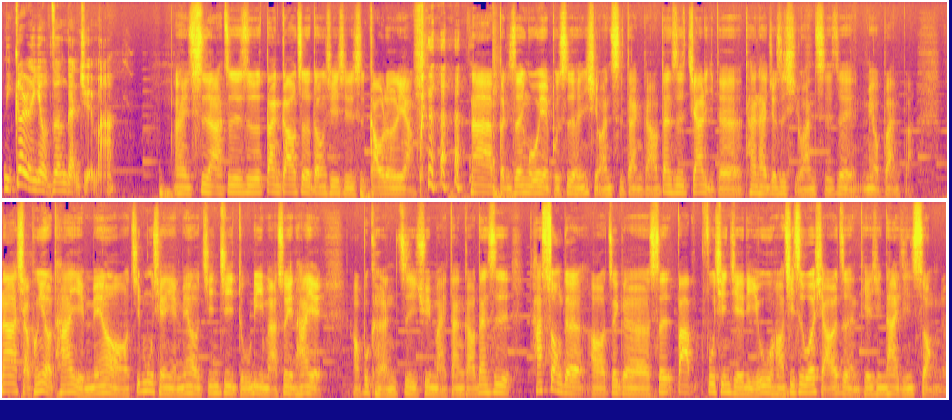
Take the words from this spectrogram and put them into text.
你个人有这种感觉吗？哎、欸，是啊，这就是蛋糕这个东西其实是高热量。那本身我也不是很喜欢吃蛋糕，但是家里的太太就是喜欢吃，这也没有办法。那小朋友他也没有，目前也没有经济独立嘛，所以他也哦不可能自己去买蛋糕。但是他送的哦这个生爸父亲节礼物哈，其实我小儿子很贴心，他已经送了。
